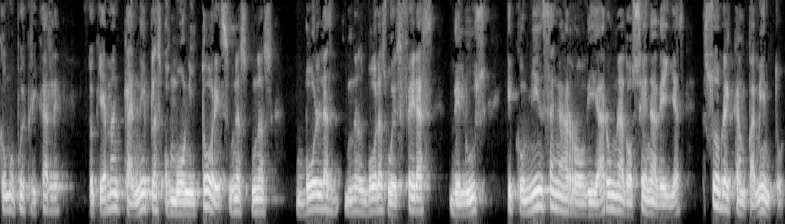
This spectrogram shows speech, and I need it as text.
¿cómo puedo explicarle? Lo que llaman caneplas o monitores, unas, unas, bolas, unas bolas o esferas de luz que comienzan a rodear una docena de ellas sobre el campamento,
